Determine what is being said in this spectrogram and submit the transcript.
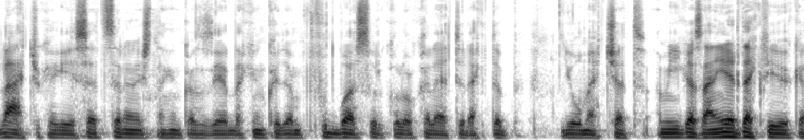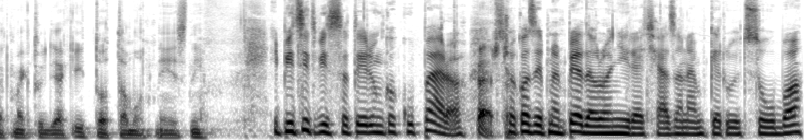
mert látjuk egész egyszerűen, és nekünk az az érdekünk, hogy a futballszurkolók a lehető legtöbb jó meccset, ami igazán érdekli őket, meg tudják itt-ott ott nézni. Egy picit visszatérünk a kupára? Persze. Csak azért, mert például a Nyíregyháza nem került szóba.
